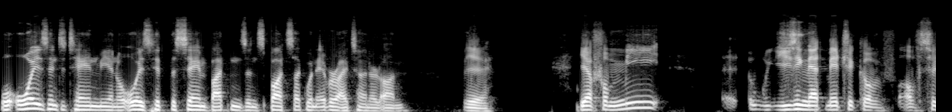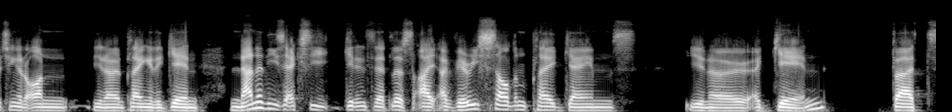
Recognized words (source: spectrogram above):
will always entertain me and will always hit the same buttons and spots like whenever I turn it on. Yeah yeah, for me, uh, using that metric of of switching it on, you know, and playing it again, none of these actually get into that list. I, I very seldom play games, you know, again. But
